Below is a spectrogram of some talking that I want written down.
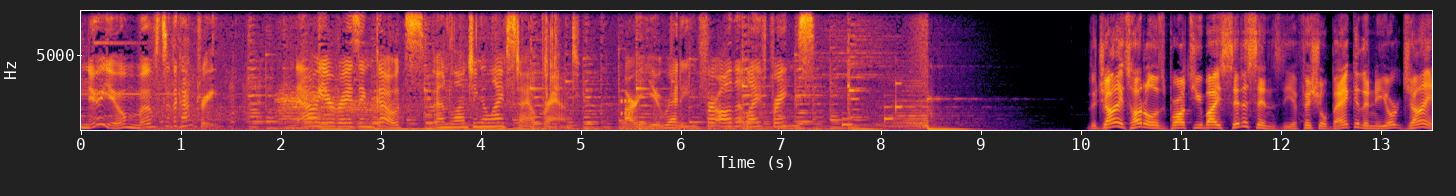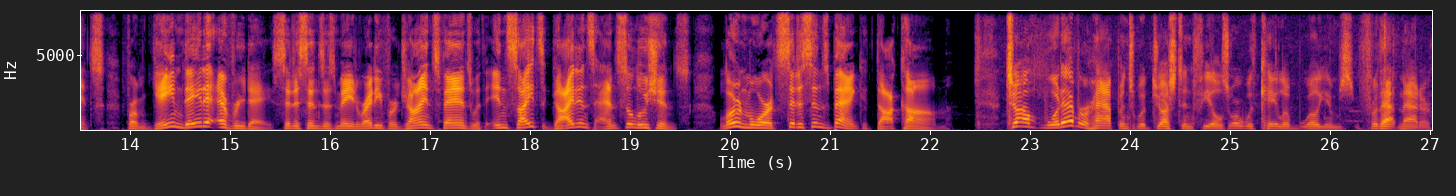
New you moves to the country. Now you're raising goats and launching a lifestyle brand. Are you ready for all that life brings? The Giants Huddle is brought to you by Citizens, the official bank of the New York Giants. From game day to every day, Citizens is made ready for Giants fans with insights, guidance, and solutions. Learn more at citizensbank.com. Tom, whatever happens with Justin Fields or with Caleb Williams, for that matter,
